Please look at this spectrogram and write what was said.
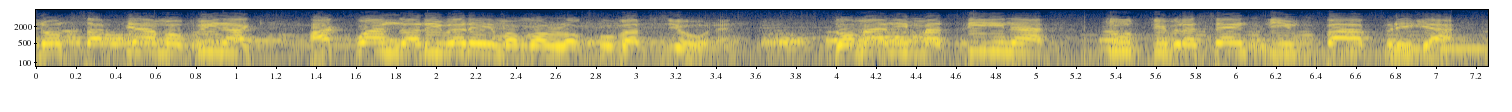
Non sappiamo fino a, a quando arriveremo con l'occupazione. Domani mattina tutti presenti in fabbrica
